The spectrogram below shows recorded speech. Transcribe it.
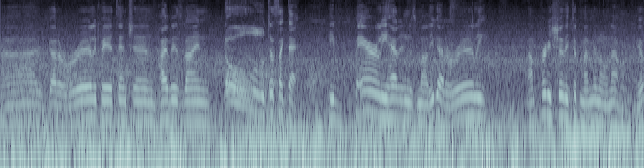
I gotta really pay attention. High vis line. Oh, just like that. He barely had it in his mouth. You gotta really. I'm pretty sure they took my minnow on that one. Yep.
